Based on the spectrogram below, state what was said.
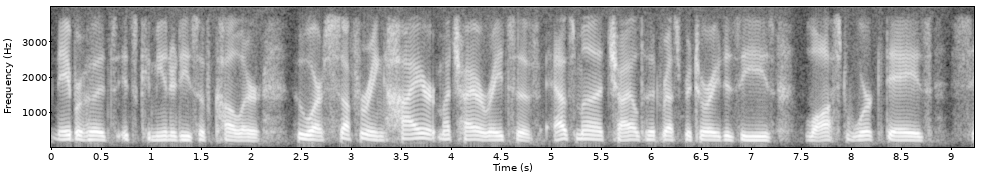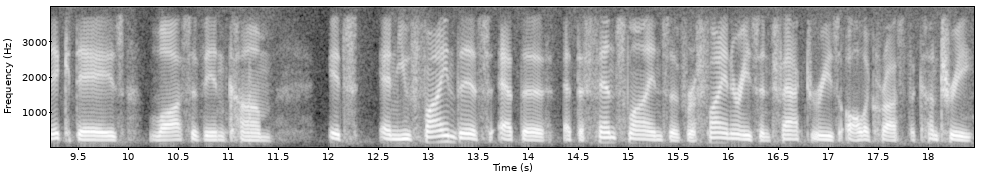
neighborhoods, it's communities of color who are suffering higher, much higher rates of asthma, childhood respiratory disease, lost work days, sick days, loss of income. It's and you find this at the at the fence lines of refineries and factories all across the country.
